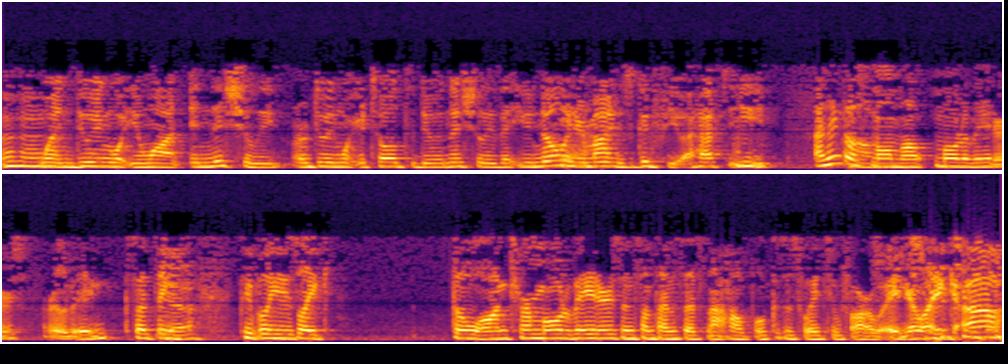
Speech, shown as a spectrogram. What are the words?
Mhm. when doing what you want initially, or doing what you're told to do initially that you know in your mind is good for you? I have to eat. I think those Um, small mo- motivators are really big because I think Yeah. people use like the long term motivators, and sometimes that's not helpful because it's way too far away, and you're like, oh,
